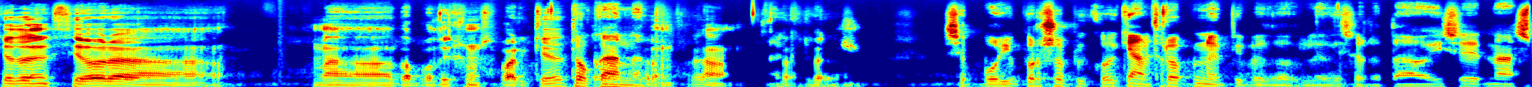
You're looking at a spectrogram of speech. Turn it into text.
Και όταν ήρθε η ώρα να το αποδείξουμε στο παρκέ. Το κάνατε. Σε πολύ προσωπικό και ανθρώπινο επίπεδο, δηλαδή, σε ρωτάω. Είσαι ένας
